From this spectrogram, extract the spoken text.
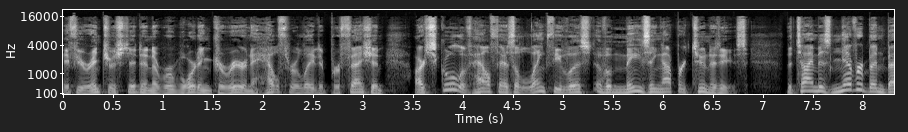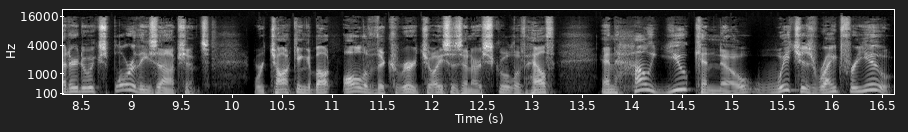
If you're interested in a rewarding career in a health related profession, our School of Health has a lengthy list of amazing opportunities. The time has never been better to explore these options. We're talking about all of the career choices in our School of Health and how you can know which is right for you.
